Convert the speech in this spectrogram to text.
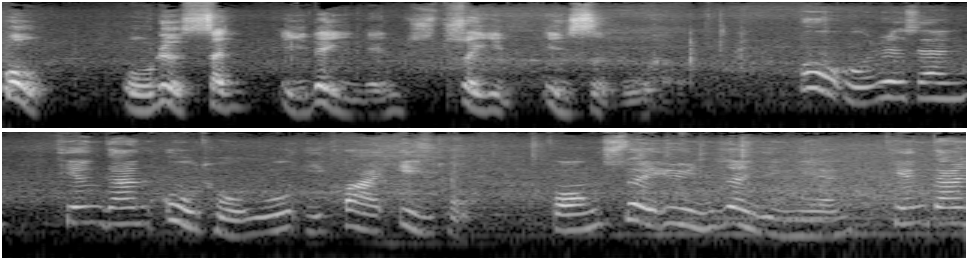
戊午日生。以壬年岁运运势如何？戊午日生，天干戊土如一块硬土，逢岁运壬寅年，天干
